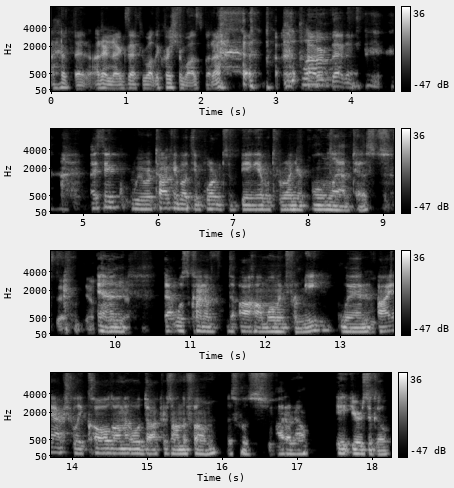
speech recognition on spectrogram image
I, hope that I don't know exactly what the question was, but I, well, I hope that. Uh, I think we were talking about the importance of being able to run your own lab tests, yeah, and yeah. that was kind of the aha moment for me when mm-hmm. I actually called all my old doctors on the phone. This was I don't know eight years ago,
